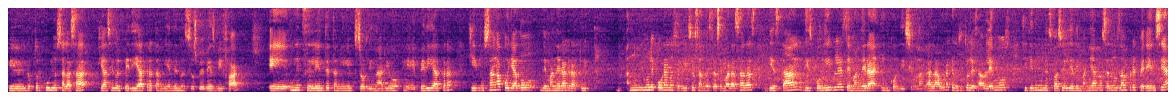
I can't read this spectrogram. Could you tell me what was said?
el doctor Julio Salazar, que ha sido el pediatra también de nuestros bebés BIFAR, eh, un excelente, también extraordinario eh, pediatra, que nos han apoyado de manera gratuita no, le cobran los servicios a nuestras embarazadas y están disponibles de manera incondicional. A la hora que nosotros les hablemos, si tienen un espacio el día de mañana, o sea, nos dan preferencia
